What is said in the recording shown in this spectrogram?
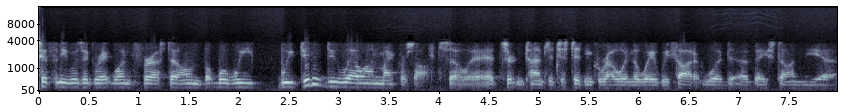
Tiffany was a great one for us to own, but what we we didn't do well on Microsoft. So at certain times, it just didn't grow in the way we thought it would, uh, based on the uh,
